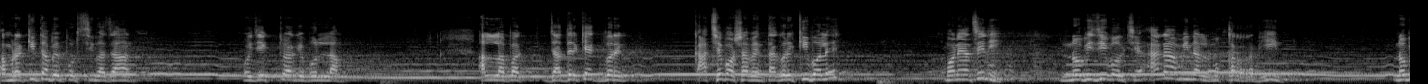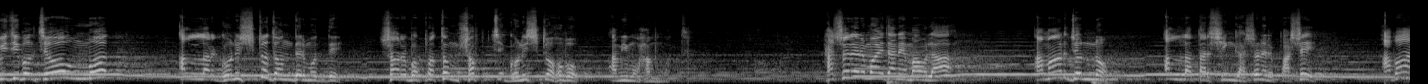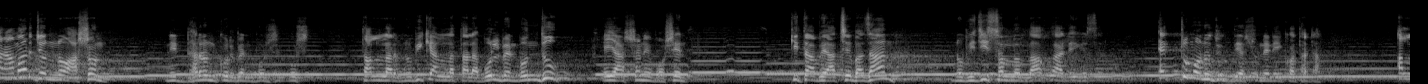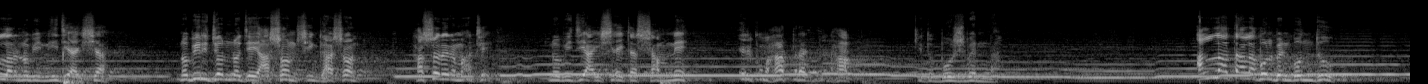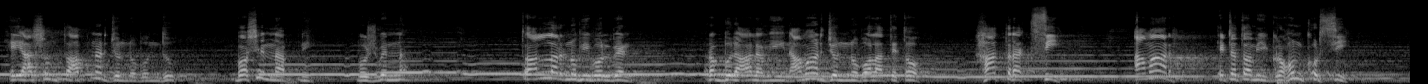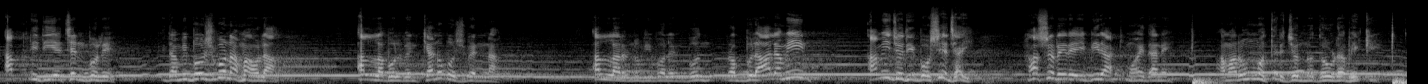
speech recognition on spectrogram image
আমরা কিতাবে পড়ছি বা যান ওই যে একটু আগে বললাম, আল্লাহ পাক যাদেরকে একবারে কাছে বসাবেন, তা করে কি বলে? মনে আছে নি? নবীজি বলছে, আনা মিনাল মুকাররাবিন। নবীজি বলছে, ও উম্মত, আল্লাহর ঘনিষ্ঠ জনদের মধ্যে সর্বপ্রথম সবচেয়ে ঘনিষ্ঠ হব আমি মোহাম্মদ। হাসরের ময়দানে মাওলা, আমার জন্য আল্লাহ তার সিংহাসনের পাশে আবার আমার জন্য আসন নির্ধারণ করবেন, বসে বসে। তা আল্লাহর নবীকে আল্লাহ তালা বলবেন, বন্ধু, এই আসনে বসেন। কিতাবে আছে বাজান নবীজি সাল্লাহ আলী গেছেন একটু মনোযোগ দিয়ে শুনেন এই কথাটা। আল্লাহর নবী নিজে আইসা নবীর জন্য যে আসন, সিংহাসন, হাসরের মাঠে, নবীজি আইসা এটার সামনে এরকম হাত রাখবেন, হাত, কিন্তু বসবেন না। আল্লাহ তাআলা বলবেন, বন্ধু এই আসন তো আপনার জন্য, বন্ধু। বসেন না আপনি, বসবেন না। তো আল্লাহর নবী বলবেন, রব্বুল আলমিন, আমার জন্য বলাতে তো হাত রাখছি। আমার, এটা তো আমি গ্রহণ করছি। আপনি দিয়েছেন বলে কিন্তু আমি বসবো না, মাওলা। আল্লাহ বলবেন, কেন বসবেন না? আল্লাহর নবী বলেন, বোন, রব্বুল আলমিন, আমি যদি বসে যাই হাসরের এই বিরাট ময়দানে আমার উন্মতের জন্য দৌড়াবে কে?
